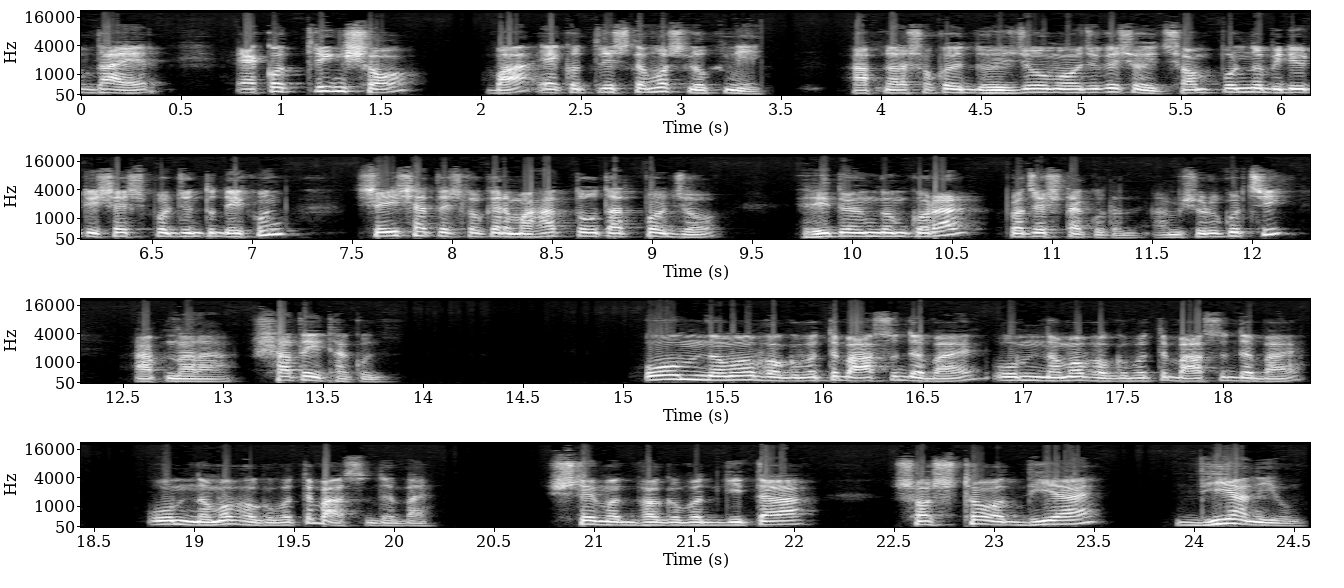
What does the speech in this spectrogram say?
অধ্যায়ের একত্রিংশ বা একত্রিশতম শ্লোক নিয়ে। আপনারা সকলে ধৈর্য ও মনোযোগের সহিত সম্পূর্ণ ভিডিওটি শেষ পর্যন্ত দেখুন, সেই সাথে শ্লোকের মাহাত্ম ও তাৎপর্য হৃদয়ঙ্গম করার প্রচেষ্টা করুন। আমি শুরু করছি, আপনারা সাথেই থাকুন। ওম নম ভগবতে বাসুদেবায়, ওম নম ভগবতে বাসুদেবায়, ওম নম ভগবতে বাসুদেবায়। শ্রীমদ ভগবদ গীতা ষষ্ঠ অধ্যায়, ধিয়ান যোগ।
